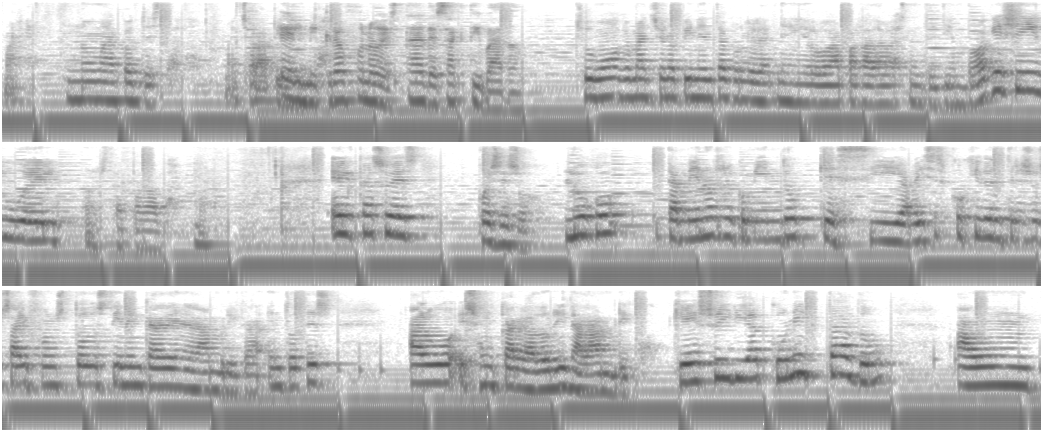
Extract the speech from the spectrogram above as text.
Vale, no me ha contestado. Me ha hecho la El micrófono está desactivado. Supongo que me ha hecho la pimienta porque la he tenido apagada bastante tiempo. ¿A que sí, Google? No, está apagada. El caso es, pues eso. Luego también os recomiendo que si habéis escogido entre esos iPhones, todos tienen carga inalámbrica. Entonces, algo es un cargador inalámbrico. Que eso iría conectado a un,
